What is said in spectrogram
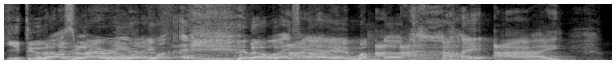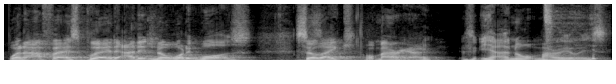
You do that What's in like, real Mario? life. Wo- No, what but is I, Mario um, Wonder? I, I, when I first played it, I didn't know what it was. So like, What Mario? yeah, I know what Mario is.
